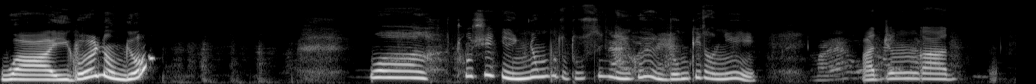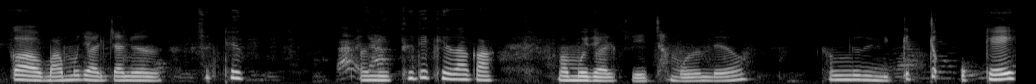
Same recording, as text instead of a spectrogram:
와 이걸 넘겨? 와 초식이 인형보다 더 센데 이걸 넘기다니. 아중가가 마무리할 자는 스텝 아니 트리케라가 마무리할지 참 모르는데요. 확률은 있겠죠? 오케이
